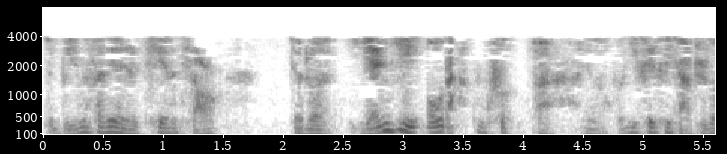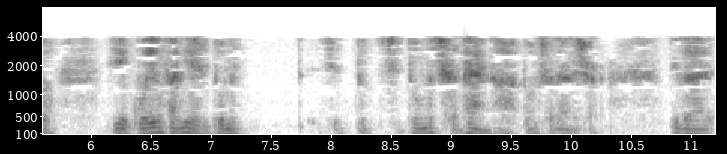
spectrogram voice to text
这北京的饭店是贴的条。叫做严禁殴打顾客啊！我一可以可以想知道，这个国营饭店是多么多多么扯淡的啊，多么扯淡的事儿。这个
